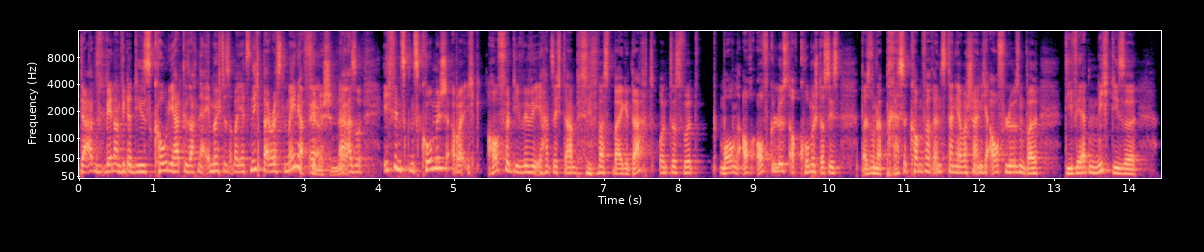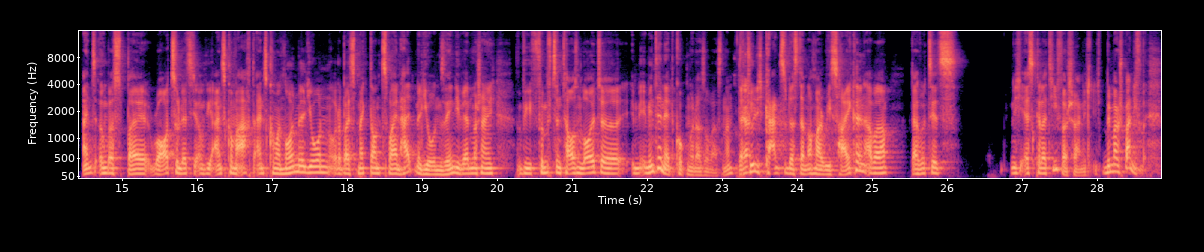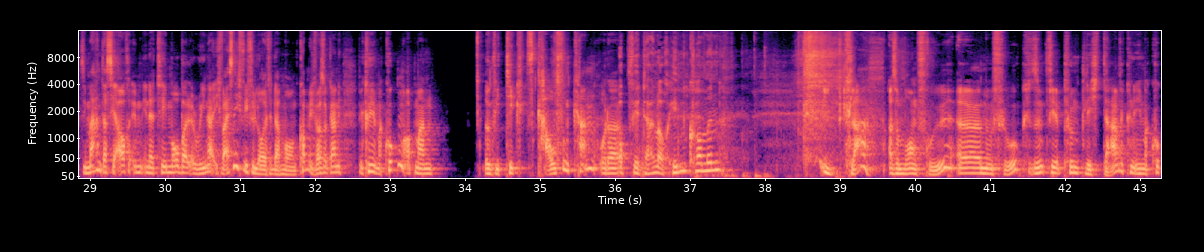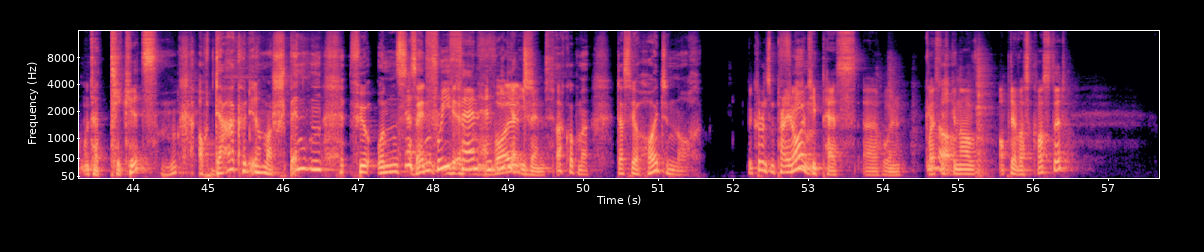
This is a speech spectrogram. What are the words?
da wäre dann wieder dieses Cody hat gesagt, na, er möchte es aber jetzt nicht bei WrestleMania finishen. Ja, ne? Also ich finde es ganz komisch, aber ich hoffe, die WWE hat sich da ein bisschen was bei gedacht und das wird morgen auch aufgelöst. Auch komisch, dass sie es bei so einer Pressekonferenz dann ja wahrscheinlich auflösen, weil die werden nicht diese eins irgendwas bei Raw zuletzt irgendwie 1,8, 1,9 Millionen oder bei SmackDown zweieinhalb Millionen sehen. Die werden wahrscheinlich irgendwie 15.000 Leute im, im Internet gucken oder sowas. Ne? Ja. Natürlich kannst du das dann noch mal recyceln, aber da wird's jetzt nicht eskalativ wahrscheinlich. Ich bin mal gespannt. Ich, sie machen das ja auch im, in der T-Mobile Arena. Ich weiß nicht, wie viele Leute da morgen kommen. Ich weiß auch gar nicht. Wir können ja mal gucken, ob man irgendwie Tickets kaufen kann oder. Ob wir da noch hinkommen? Klar, also morgen früh äh, mit dem Flug sind wir pünktlich da. Wir können hier mal gucken unter Tickets. Auch da könnt ihr noch mal spenden für uns, Das ist ein Free ihr Fan and wollt. Media Event. Ach, guck mal, dass wir heute noch Wir können uns einen Priority Pass äh, holen. Weiß Genau. nicht genau, ob der was kostet.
